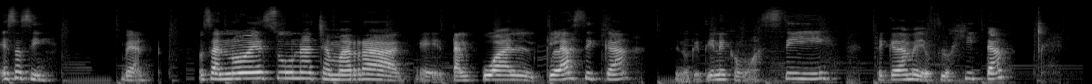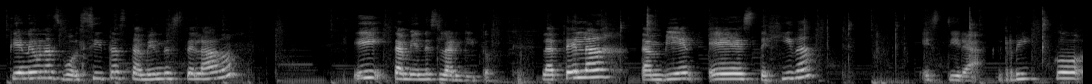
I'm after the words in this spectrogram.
Es así. Vean. O sea, no es una chamarra eh, tal cual clásica, sino que tiene como así. Se queda medio flojita. Tiene unas bolsitas también de este lado y también es larguito. La tela también es tejida, estira rico,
